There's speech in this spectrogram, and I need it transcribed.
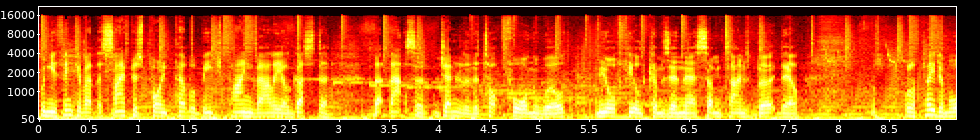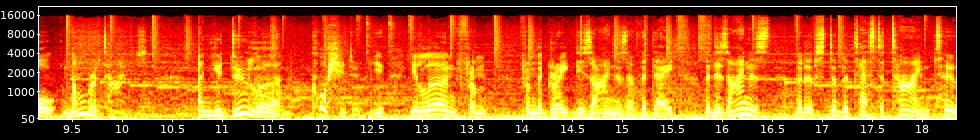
when you think about the Cypress Point, Pebble Beach, Pine Valley, Augusta, that, that's a, generally the top four in the world. Muirfield comes in there sometimes, Birkdale. Well, I've played them all a number of times. And you do learn, of course you do. You, you learn from, from the great designers of the day, the designers that have stood the test of time too.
